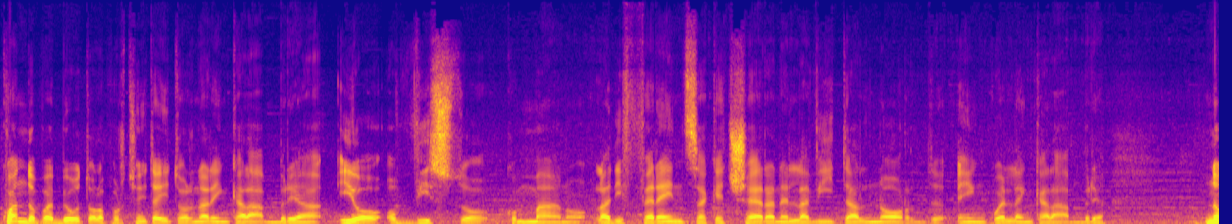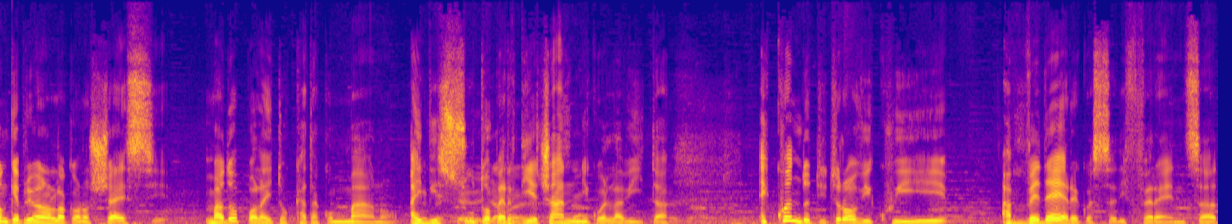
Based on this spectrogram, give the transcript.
Quando poi abbiamo avuto l'opportunità di tornare in Calabria, io ho visto con mano la differenza che c'era nella vita al nord e in quella in Calabria. Non che prima non la conoscessi, ma dopo l'hai toccata con mano, hai vissuto diciamo, per dieci anni esatto, quella vita. esatto. E quando ti trovi qui a vedere questa differenza,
